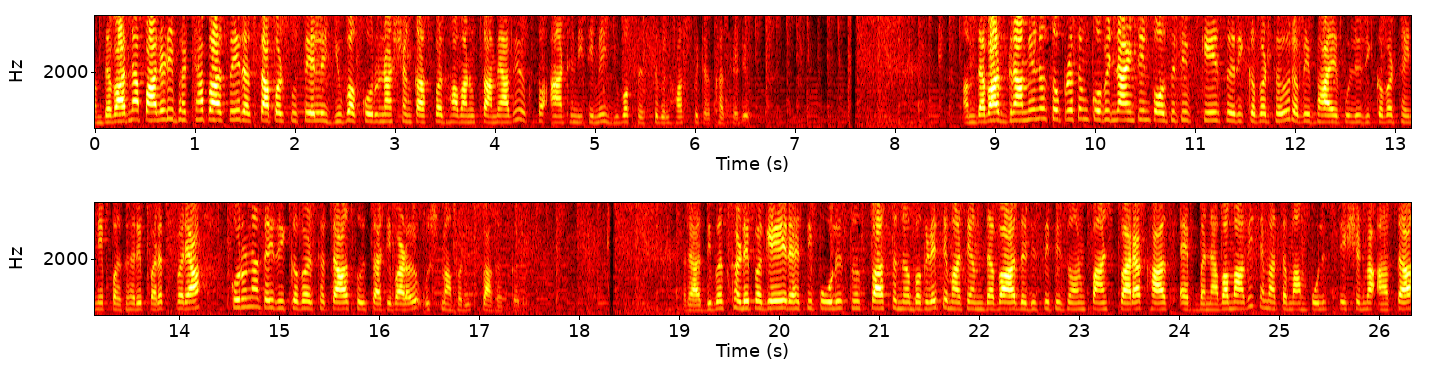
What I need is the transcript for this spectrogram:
અમદાવાદના પાલડી ભઠ્ઠા પાસે રસ્તા પર સુતેલ યુવક કોરોના શંકાસ્પદ હોવાનું સામે આવ્યું. એકસો આઠની ટીમે યુવકને સિવિલ હોસ્પિટલ ખસેડ્યો. અમદાવાદ ગ્રામ્યનો સૌપ્રથમ covid nineteen positive case recover થયો. રવિભાઈ ફૂલી રિકવર થઈને ઘરે પરત ફર્યા. કોરોનાથી રિકવર થતા સોસાયટીવાળાઓએ ઉષ્માભર્યું સ્વાગત કર્યું. રાત દિવસ ખડે પગે રહેતી પોલીસનું સ્વાસ્થ્ય ન બગડે તે માટે અમદાવાદ ડીસીપી ઝોન પાંચ દ્વારા ખાસ એપ બનાવવામાં આવી, જેમાં તમામ પોલીસ સ્ટેશનમાં આવતા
